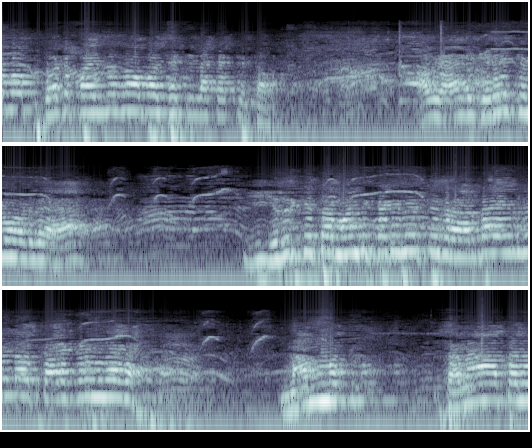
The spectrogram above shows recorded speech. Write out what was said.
ಒಬ್ಬ ದೊಡ್ಡ ಪೈಸನ ಒಬ್ಬ ಸೆಟಿಲ್ ಆಗತ್ತಿದ್ದಾವ ಅವು ಎರಡು ಗಿರೇಕಿ ನೋಡಿದೆ. ಇದಕ್ಕಿಂತ ಮಂದಿ ಕಡಿಮೆ ಇರ್ತಿದ್ರು, ಅರ್ಧ ಇರ್ಲಿಲ್ಲ ಕಾರ್ಯಕ್ರಮದಾಗ. ನಮ್ಮ ಸನಾತನ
